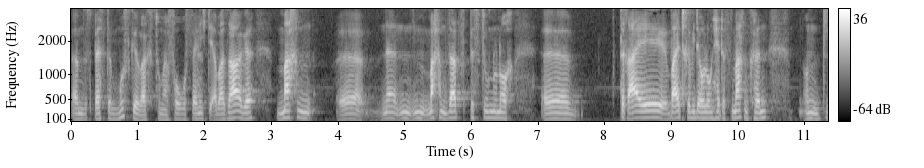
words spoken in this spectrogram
ähm, das beste Muskelwachstum hervorruft. Wenn ich dir aber sage, mach einen, äh, ne, mach einen Satz, bis du nur noch äh, drei weitere Wiederholungen hättest machen können, und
